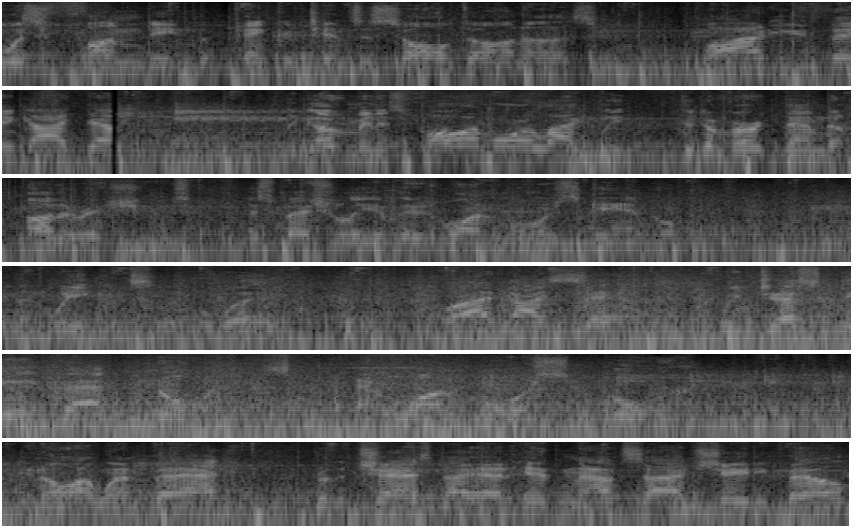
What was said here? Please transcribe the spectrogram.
was funding the Pinkertons' assault on us. Why do you think I doubt? The government is far more likely to divert them to other issues, especially if there's one more scandal. And then we can slip away. Like I said, we just need that noise and one more score. You know, I went back for the chest I had hidden outside Shady Belle.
